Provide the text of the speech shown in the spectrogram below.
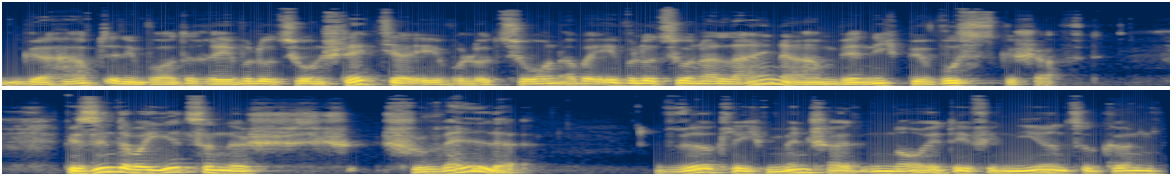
gehabt. In dem Wort Revolution steckt ja Evolution, aber Evolution alleine haben wir nicht bewusst geschafft. Wir sind aber jetzt an der Schwelle wirklich Menschheit neu definieren zu können,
